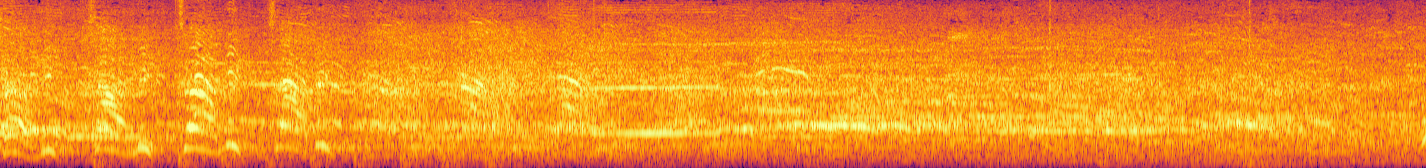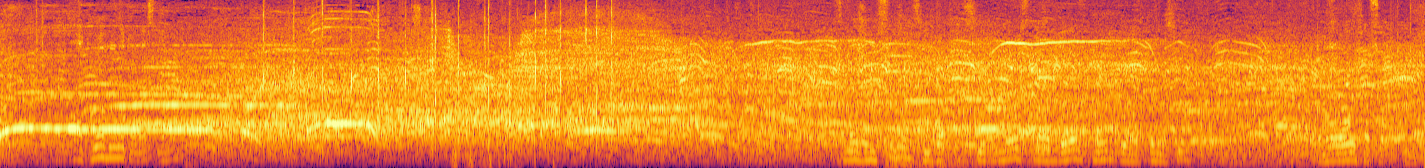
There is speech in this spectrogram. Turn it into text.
Charlie, Charlie, Charlie, Charlie. À 3 minutes, on reste là. T'imagines-tu, même, s'il va- s'il ramasse la base, pour la finition? Oh, c'est sûr.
